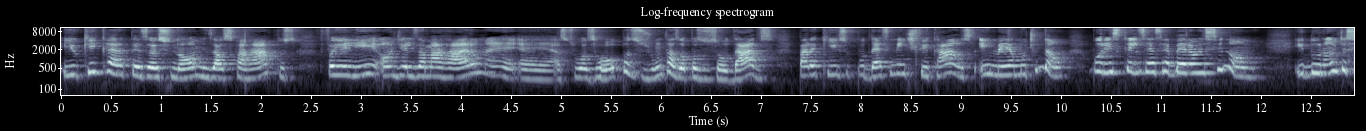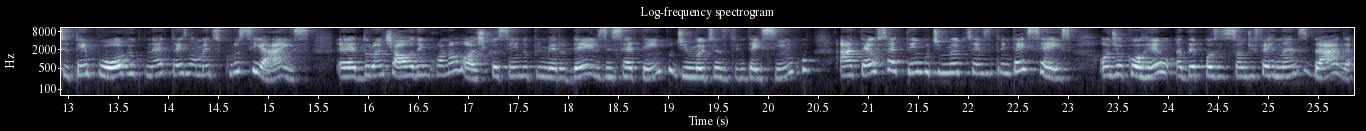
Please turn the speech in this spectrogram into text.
E o que caracterizou esses nomes aos farrapos foi ali onde eles amarraram né, é, as suas roupas junto às roupas dos soldados para que isso pudesse identificá-los em meio à multidão. Por isso que eles receberam esse nome. E durante esse tempo houve né, três momentos cruciais é, durante a ordem cronológica, sendo o primeiro deles em setembro de 1835 até o setembro de 1836, onde ocorreu a deposição de Fernandes Braga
